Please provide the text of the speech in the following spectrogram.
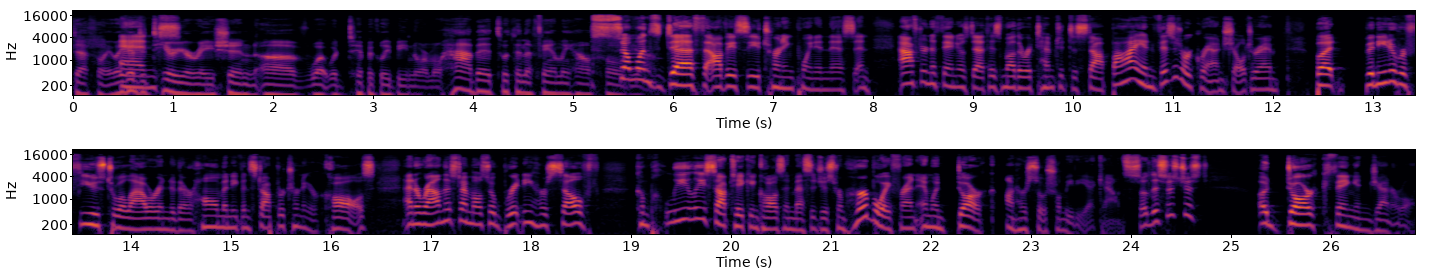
Definitely. Like And- a deterioration of what would typically be normal habits within a family household. yeah. Someone's death, obviously, a turning point in this. And after Nathaniel's death, his mother attempted to stop by and visit her grandchildren, but Banita refused to allow her into their home and even stopped returning her calls. And around this time, also, Brittany herself completely stopped taking calls and messages from her boyfriend and went dark on her social media accounts. So this is just a dark thing in general.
